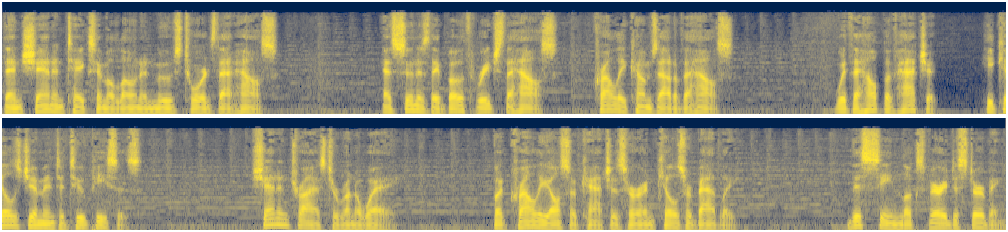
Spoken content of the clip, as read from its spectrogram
then Shannon takes him alone and moves towards that house. As soon as they both reach the house, Crowley comes out of the house. With the help of Hatchet, he kills Jim into two pieces. Shannon tries to run away. But Crowley also catches her and kills her badly. This scene looks very disturbing.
